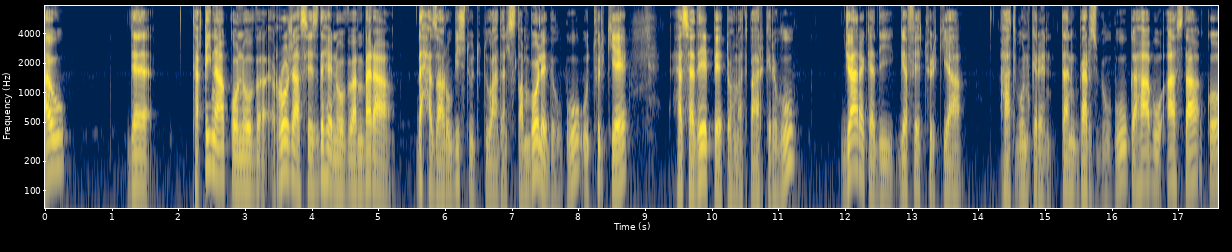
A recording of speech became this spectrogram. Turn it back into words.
ئەو تەقینا کۆنۆڤ ڕۆژە سێزدەهێ نۆڤمبەرە 2022 دە ستمبولێ بوو بوو و تورکێ هەسەدێ پێ تۆمەتبار کردبوو جارەکە دی گەفێ تورکیا هاتبوونکردن دەنگ بەرز بوو بوو گەها بوو ئاستا کۆ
